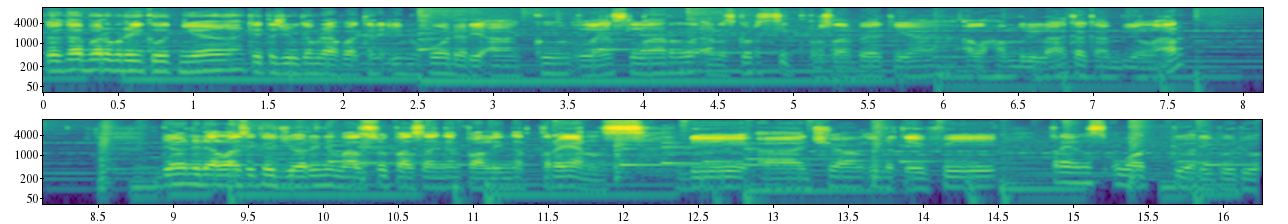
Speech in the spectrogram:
Ke kabar berikutnya, kita juga mendapatkan info dari akun Leslar underscore Sik persahabat ya. Alhamdulillah kakak Bilar dan di dalam Kejora ini masuk pasangan paling ngetrends di ajang uh, Indo TV Trends Award 2021.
